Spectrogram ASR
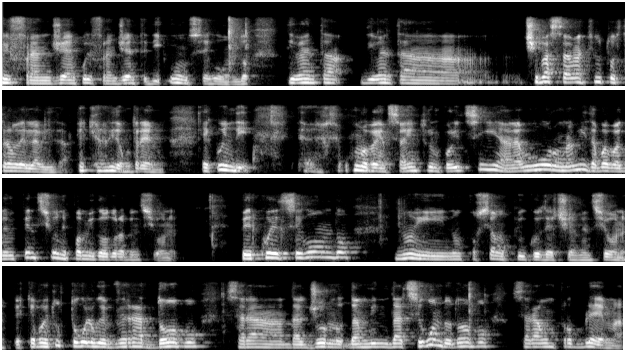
quel, frangente, quel frangente di un secondo diventa, diventa, ci passa davanti tutto il treno della vita, perché la vita è un treno. E quindi eh, uno pensa, entro in polizia, lavoro una vita, poi vado in pensione e poi mi godo la pensione. Per quel secondo noi non possiamo più goderci la pensione, perché poi tutto quello che verrà dopo sarà dal giorno, dal, dal secondo dopo sarà un problema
